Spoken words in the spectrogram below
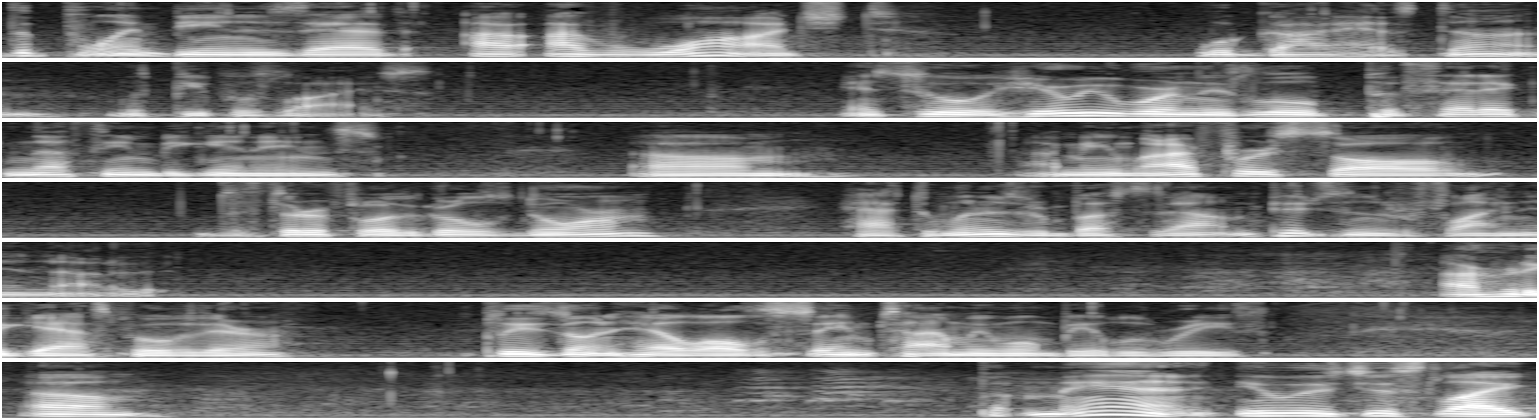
the point being is that I, I've watched what God has done with people's lives. And so here we were in these little pathetic nothing beginnings. Um, I mean, when I first saw the third floor of the girls' dorm. Half the windows were busted out and pigeons were flying in and out of it. I heard a gasp over there. Please don't inhale all the same time. We won't be able to breathe. Um, but man, it was just like,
